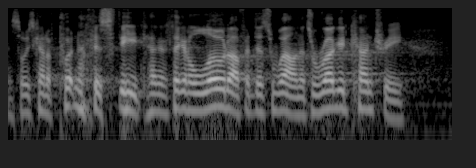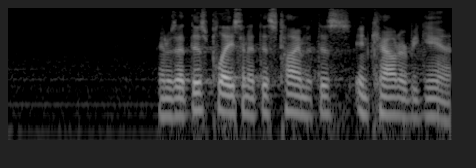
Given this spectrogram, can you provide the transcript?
And so he's kind of putting up his feet, taking a load off at this well. And it's a rugged country. And it was at this place and at this time that this encounter began.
